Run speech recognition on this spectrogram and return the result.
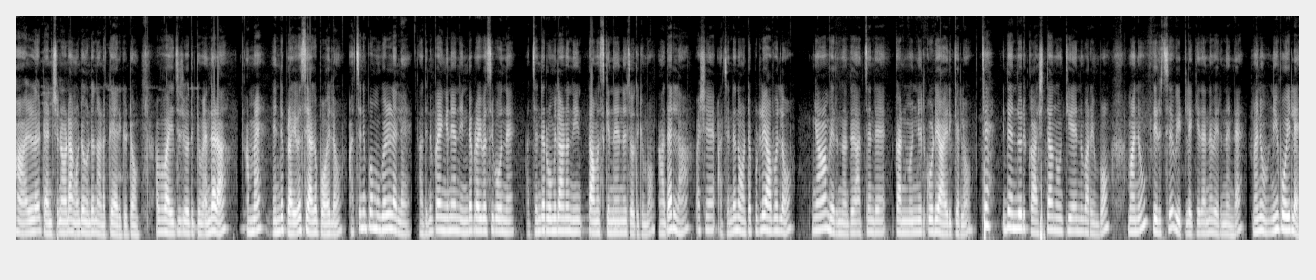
ഹാളിൽ ടെൻഷനോടെ അങ്ങോട്ടും ഇങ്ങോട്ടും നടക്കുകയായിരിക്കും കേട്ടോ അപ്പോൾ വൈദ്യു ചോദിക്കും എന്താടാ? അമ്മേ എന്റെ പ്രൈവസി ആകെ പോയല്ലോ? അച്ഛനിപ്പോൾ മുകളിലല്ലേ? അതിനിപ്പോൾ എങ്ങനെയാണ് നിന്റെ പ്രൈവസി പോകുന്നേ? അച്ഛന്റെ റൂമിലാണോ നീ താമസിക്കുന്നതെന്ന് ചോദിക്കുമ്പോൾ അതല്ല പക്ഷേ അച്ഛന്റെ നോട്ടപ്പുള്ളി ആവുമല്ലോ ഞാൻ വരുന്നത് അച്ഛന്റെ കൺമുന്നിൽ കൂടി ആയിരിക്കല്ലോ. ഛേ ഇതെന്തൊരു കഷ്ടമാണ് നോക്കിയേ എന്ന് പറയുമ്പോൾ മനു തിരിച്ച് വീട്ടിലേക്ക് തന്നെ വരുന്നുണ്ട്. മനു നീ പോയില്ലേ?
